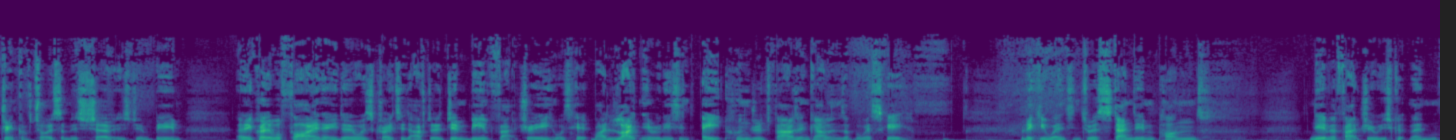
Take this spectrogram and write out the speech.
drink of choice on this show is Jim Beam. An incredible fire Edo was created after a Jim Beam factory was hit by lightning, releasing 800,000 gallons of the whiskey. The liquid went into a standing pond near the factory, which then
